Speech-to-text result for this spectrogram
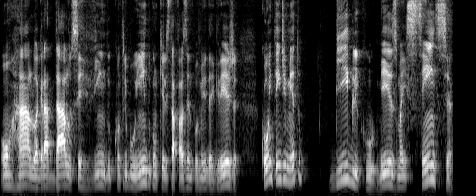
honrá-lo, agradá-lo, servindo, contribuindo com o que ele está fazendo por meio da igreja, com o entendimento bíblico mesmo, a essência,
